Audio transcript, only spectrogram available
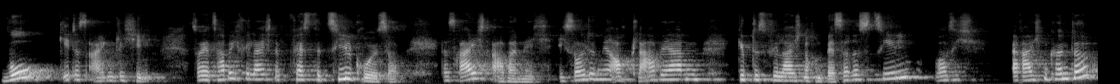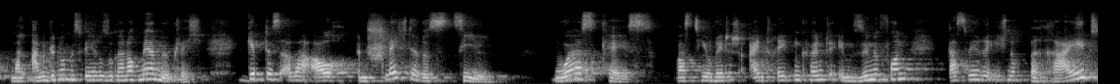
Wo geht es eigentlich hin? So, jetzt habe ich vielleicht eine feste Zielgröße. Das reicht aber nicht. Ich sollte mir auch klar werden, gibt es vielleicht noch ein besseres Ziel, was ich erreichen könnte? Mal angenommen, es wäre sogar noch mehr möglich. Gibt es aber auch ein schlechteres Ziel? Worst Case, was theoretisch eintreten könnte im Sinne von, das wäre ich noch bereit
